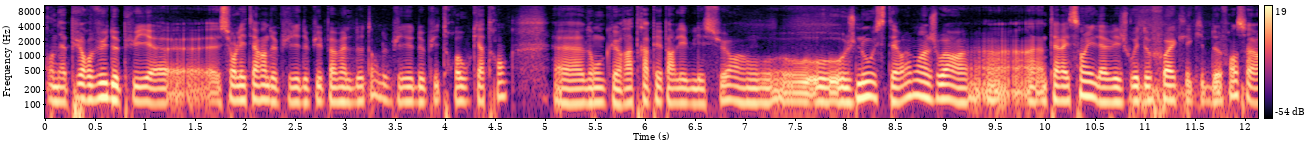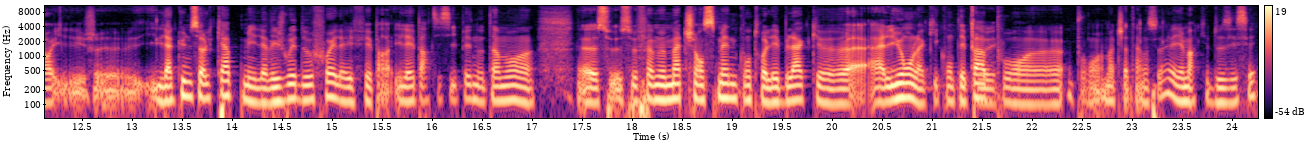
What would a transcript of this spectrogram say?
Qu'on a pu revu depuis, euh, sur les terrains depuis, depuis pas mal de temps, depuis, depuis 3 ou 4 ans. Euh, donc euh, rattrapé par les blessures hein, au, au- au genou. C'était vraiment un joueur un- intéressant. Il avait joué deux fois avec l'équipe de France. Alors il, je- il a qu'une seule cape, mais il avait joué deux fois. Il avait, fait il avait participé notamment à euh, ce, ce fameux match en semaine contre les Blacks à Lyon, là, qui comptait pas Oui. pour, pour un match international. Il a marqué deux essais.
